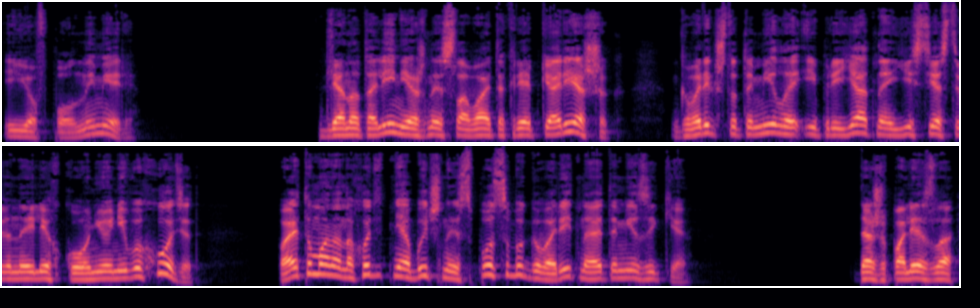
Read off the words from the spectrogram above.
ее в полной мере. Для Натали нежные слова – это крепкий орешек. Говорит что-то милое и приятное, естественно и легко у нее не выходит. Поэтому она находит необычные способы говорить на этом языке. Даже полезла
